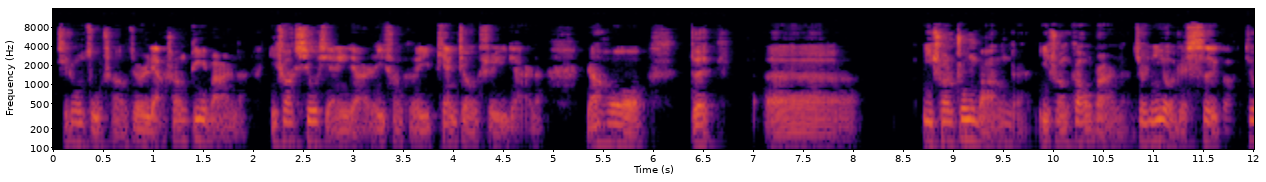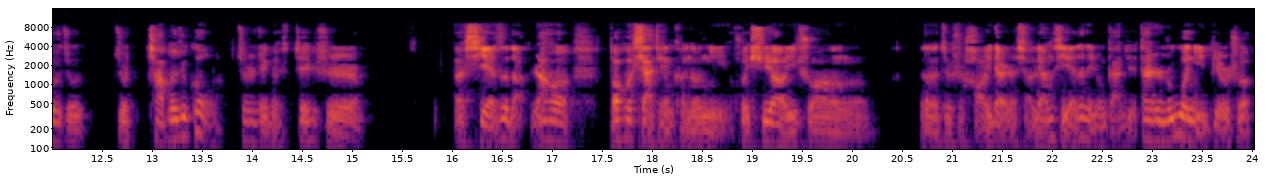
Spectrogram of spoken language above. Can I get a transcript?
这种组成，就是两双低帮的，一双休闲一点的，一双可以偏正式一点的。然后，对，呃，一双中帮的，一双高帮的，就是你有这四个，就就就差不多就够了。就是这个，这个是呃鞋子的。然后，包括夏天，可能你会需要一双。呃，就是好一点的小凉鞋的那种感觉。但是如果你比如说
